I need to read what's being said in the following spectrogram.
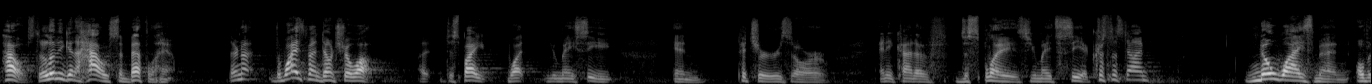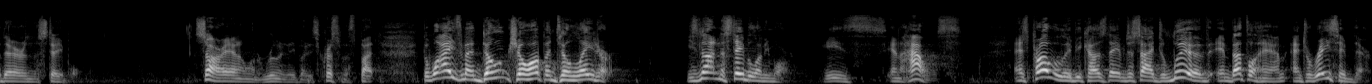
house. They're living in a house in Bethlehem. They're not, the wise men don't show up, uh, despite what you may see in pictures or any kind of displays you may see at Christmas time. No wise men over there in the stable. Sorry, I don't want to ruin anybody's Christmas, but the wise men don't show up until later. He's not in the stable anymore, he's in a house. And it's probably because they've decided to live in Bethlehem and to raise him there.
